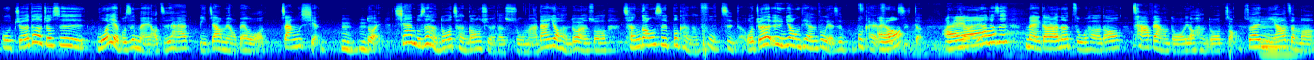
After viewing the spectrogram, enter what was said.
我觉得就是我也不是没有，只是他比较没有被我彰显。嗯嗯，对。现在不是很多成功学的书嘛，但又很多人说成功是不可能复制的。我觉得运用天赋也是不可以复制的。哎呦，因为就是每个人的组合都差非常多，有很多种，所以你要怎么？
